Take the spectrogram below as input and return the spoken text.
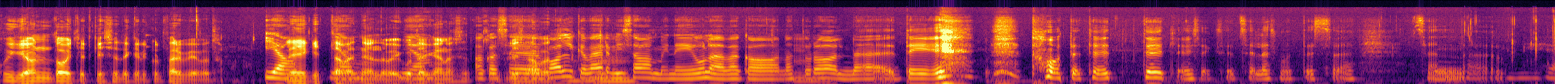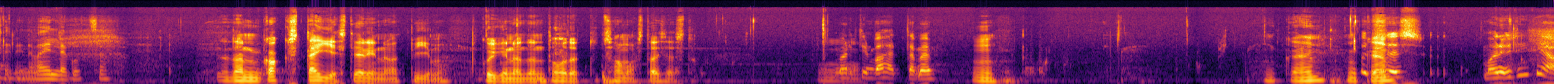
kuigi on tootjad, kes ju tegelikult värvivad. Leegitavad nii-öelda või iganes, et aga see lisavad- valge värvi Mhm. saamine ei ole väga naturaalne tee toote tööt-, töötlemiseks, et selles mõttes see, see on äh, selline väljakutse. Need on kaks täiesti erinevat piima, kuigi nad on toodetud samast asjast Martin, vahetame. mm.. okei, okei. kusjuures ma nüüd ei tea,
